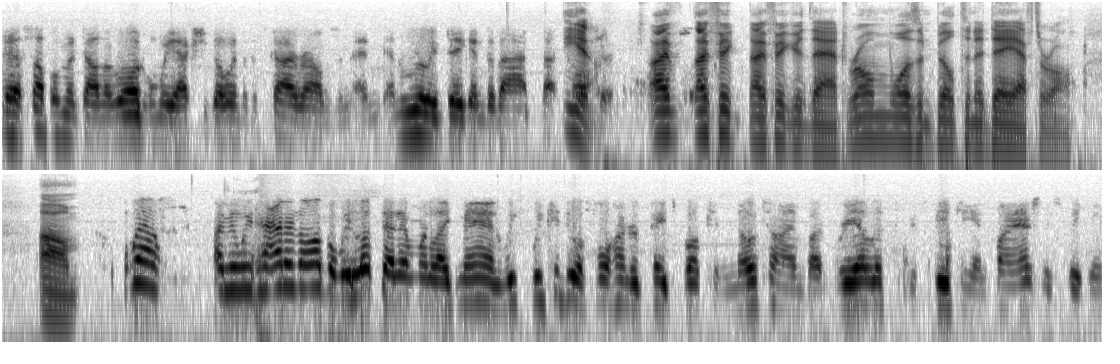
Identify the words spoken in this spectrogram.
the supplement down the road when we actually go into the sky realms and, and, and really dig into that. that Yeah. I I fig I figured that Rome wasn't built in a day after all. Um, Well, I mean, we've had it all, but we looked at it and we're like, man, we we could do a 400 page book in no time. But realistically speaking and financially speaking,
